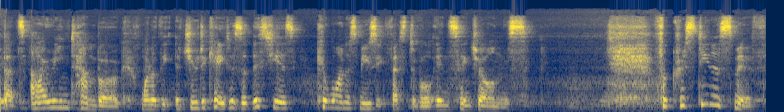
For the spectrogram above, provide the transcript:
That's Irene Tamberg, one of the adjudicators at this year's Kiwanis Music Festival in St. John's. For Christina Smith,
